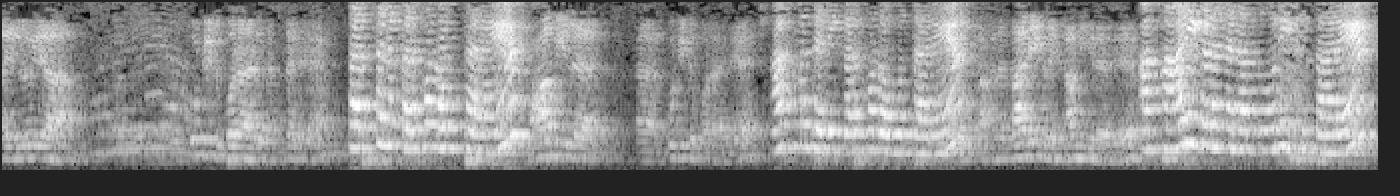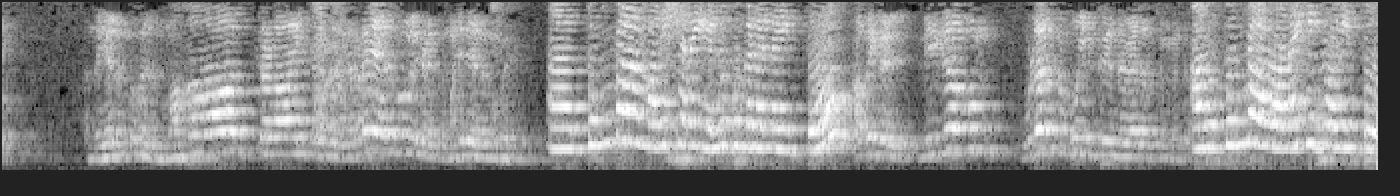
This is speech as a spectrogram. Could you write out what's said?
ஹalleluya கூட்டிட்டு போறாரு கர்த்தர் ಕರ್ತನ ಕರ್ಕೊಂಡು ಹೋಗ್ತಾರೆ ஆவியில அஹ், கூட்டிட்டு போறாரு ಆತ್ಮದಲ್ಲಿ ಕರ್ಕೊಂಡು ಹೋಗುತ್ತಾರೆ அந்த காரியங்களை காமிக்கிறாரு ಆ ಕಾರ್ಯಗಳನ್ನೆಲ್ಲ ತೋರಿಸುತ್ತಾರೆ அந்த எலும்புகள் மகா திரளாய் போன்ற நிறைய எலும்புகள் கிடக்கு மனித எலும்புகள் ಆ, ತುಂಬಾ ಮನುಷ್ಯರ ಎಲುಬುಗಳೆಲ್ಲ ಇತ್ತು அவைகள் மிகவும் உலர்ந்து போயிற்று என்று வேதம் சொல்கிறது ಅವು ತುಂಬಾ ಒಣಗಿ ಹೋಯಿತು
